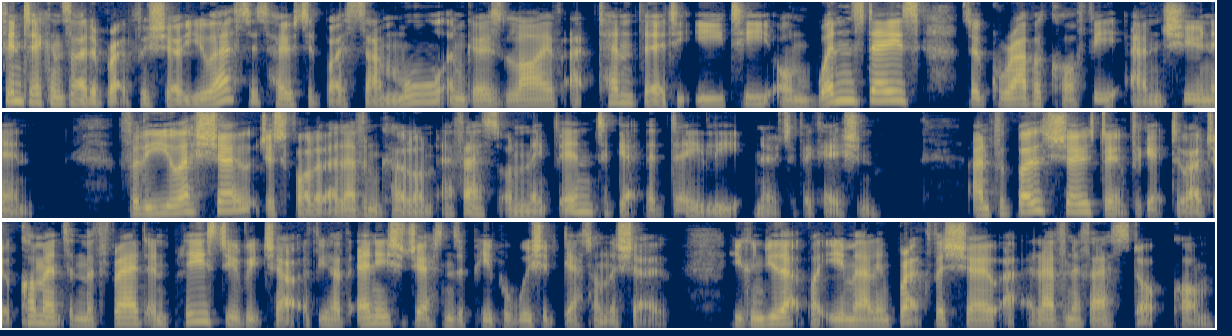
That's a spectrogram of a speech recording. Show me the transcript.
FinTech Insider Breakfast Show US is hosted by Sam Moore and goes live at 10:30 ET on Wednesdays, so grab a coffee and tune in. For the US show, just follow 11 colon FS on LinkedIn to get the daily notification. And for both shows, don't forget to add your comments in the thread and please do reach out if you have any suggestions of people we should get on the show. You can do that by emailing breakfastshow at 11fs.com.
